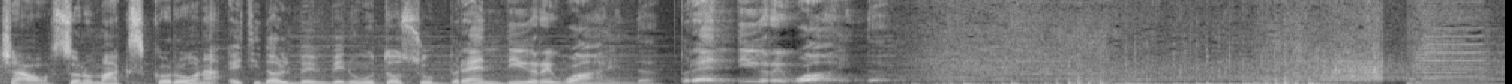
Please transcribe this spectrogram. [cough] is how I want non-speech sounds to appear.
Ciao, sono Max Corona e ti do il benvenuto su Brandy Rewind. Brandy Rewind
